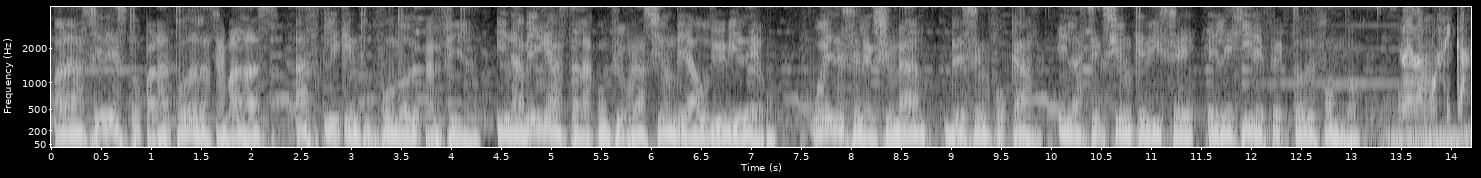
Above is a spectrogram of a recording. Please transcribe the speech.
Para hacer esto para todas las llamadas, haz clic en tu fondo de perfil y navega hasta la configuración de audio y video. Puedes seleccionar Desenfocar en la sección que dice Elegir efecto de fondo. Nueva música.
